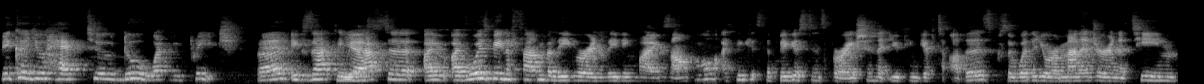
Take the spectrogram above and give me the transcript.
Because you have to do what you preach, right? Exactly. Yes. We have to. I've, I've always been a fan believer in leading by example. I think it's the biggest inspiration that you can give to others. So whether you're a manager in a team,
